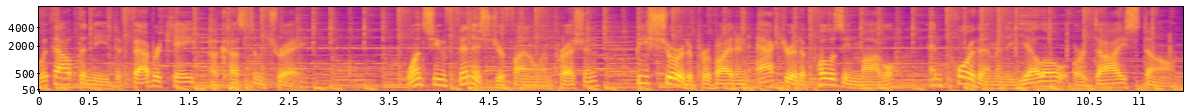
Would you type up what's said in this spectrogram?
without the need to fabricate a custom tray. Once you've finished your final impression, be sure to provide an accurate opposing model and pour them in a yellow or die stone.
